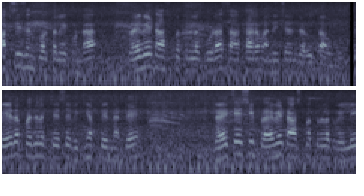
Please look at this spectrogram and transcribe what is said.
ఆక్సిజన్ కొరత లేకుండా ప్రైవేట్ ఆసుపత్రులకు కూడా సహకారం అందించడం జరుగుతూ ఉంది. పేద ప్రజలకు చేసే విజ్ఞప్తి ఏంటంటే దయచేసి ప్రైవేట్ ఆసుపత్రులకు వెళ్ళి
